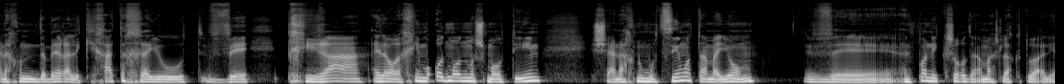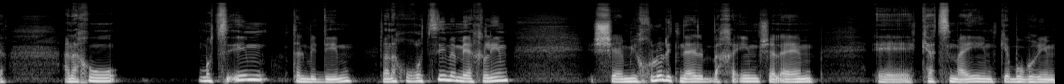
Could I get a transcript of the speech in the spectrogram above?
אנחנו נדבר על לקיחת אחריות ובחירה, אלה ערכים מאוד מאוד משמעותיים שאנחנו מוצאים אותם היום, ופה אני אקשור את זה ממש לאקטואליה. אנחנו מוצאים תלמידים ואנחנו רוצים ומייחלים שהם יוכלו להתנהל בחיים שלהם אה, כעצמאים, כבוגרים.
